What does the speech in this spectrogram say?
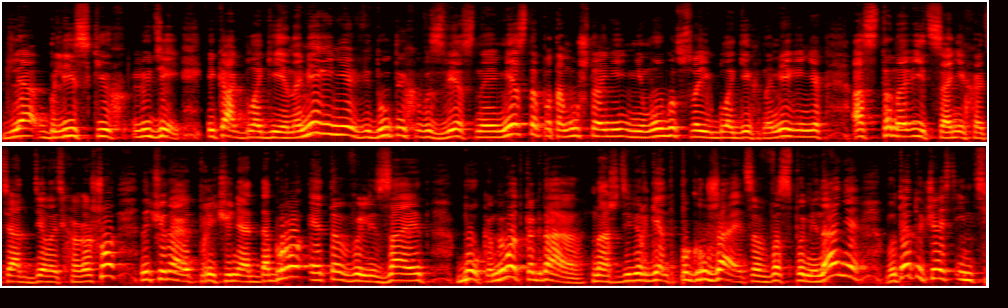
для близких людей. И как благие намерения ведут их в известное место, потому что они не могут в своих благих намерениях остановиться. Они хотят делать хорошо, начинают причинять добро, это вылезает боком. И вот когда наш дивергент погружается в воспоминания, вот эту часть интересно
